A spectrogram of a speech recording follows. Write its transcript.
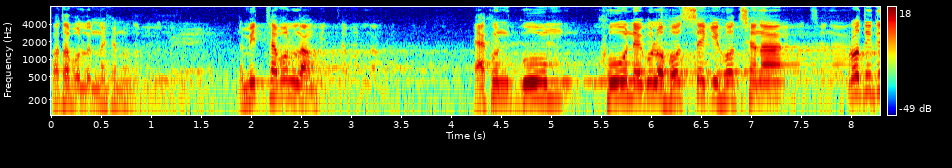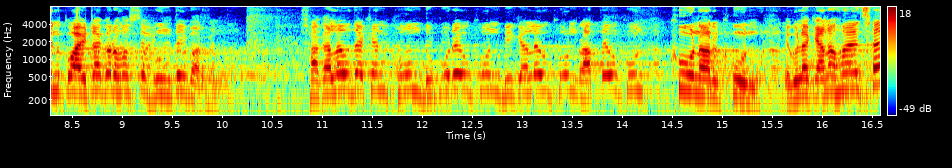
কথা বললেন না কেন? মিথ্যা বললাম। এখন গুম, খুন এগুলো হচ্ছে কি হচ্ছে না? প্রতিদিন কয়টা করে হচ্ছে, গুনতেই পারবেন না। সকালেও দেখেন খুন, দুপুরেও খুন, বিকালেও খুন, রাতেও খুন খুন আর খুন। এগুলা কেন হয়েছে?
